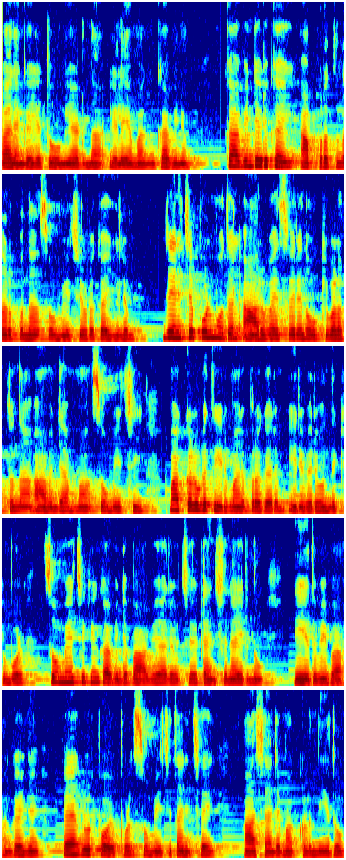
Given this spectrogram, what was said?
വലം കൈയിൽ തൂങ്ങിയാടുന്ന ഇളയ മകൻ കവിനും കവിന്റെ ഒരു കൈ അപ്പുറത്ത് നടക്കുന്ന സുമേച്ചിയുടെ കയ്യിലും ജനിച്ചപ്പോൾ മുതൽ ആറു വയസ്സുവരെ നോക്കി വളർത്തുന്ന അവന്റെ അമ്മ സുമേച്ചി മക്കളുടെ തീരുമാനപ്രകാരം ഇരുവരും ഒന്നിക്കുമ്പോൾ സുമേച്ചിക്കും കവിന്റെ ഭാവി ആലോചിച്ച് ടെൻഷനായിരുന്നു. നീതു വിവാഹം കഴിഞ്ഞ് ബാംഗ്ലൂർ പോയപ്പോൾ സുമേച്ചി തനിച്ചായി. ആശാന്റെ മക്കളും നീതും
